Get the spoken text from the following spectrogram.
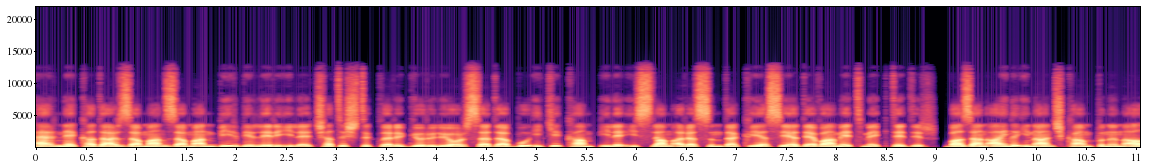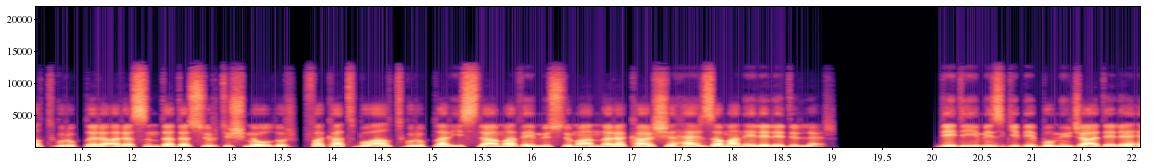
her ne kadar zaman zaman birbirleri ile çatıştıkları görülüyorsa da bu iki kamp ile İslam arasında kıyasıya devam etmektedir, bazen aynı inanç kampı kampının alt grupları arasında da sürtüşme olur, fakat bu alt gruplar İslam'a ve Müslümanlara karşı her zaman el eledirler. Dediğimiz gibi bu mücadele,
